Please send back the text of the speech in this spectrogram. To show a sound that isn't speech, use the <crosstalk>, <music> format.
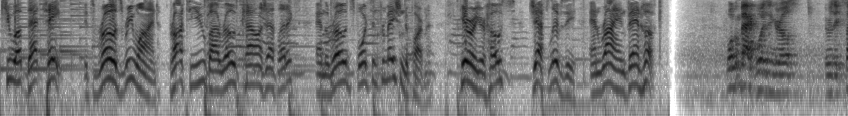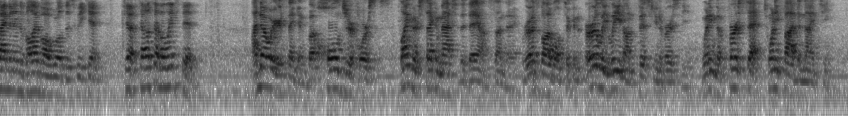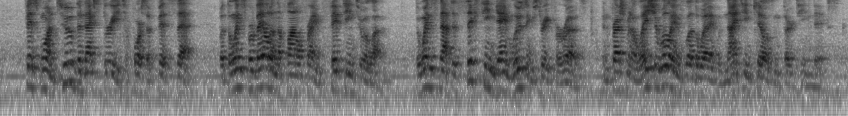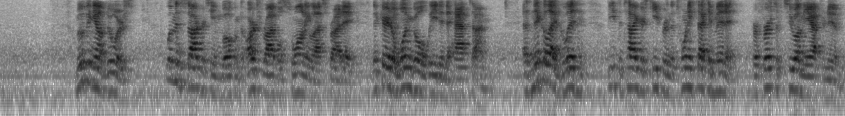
cue up that tape. It's Rhodes Rewind, brought to you by Rhodes College Athletics and the Rhodes Sports Information Department. Here are your hosts, Jeff Livesey and Ryan Van Hook. Welcome back, boys and girls. There was excitement in the volleyball world this weekend. Jeff, tell us how the Lynx did. I know what you're thinking, but hold your horses. Playing their second match of the day on Sunday, Rhodes Volleyball took an early lead on Fisk University, winning the first set 25 to 19. Fisk won two of the next three to force a fifth set, but the Lynx prevailed in the final frame 15 to 11. The win snapped a 16-game losing streak for Rhodes, and freshman Alacia Williams led the way with 19 kills and 13 digs. Moving outdoors, women's soccer team welcomed arch rival Sewanee last Friday. They carried a one-goal lead into halftime. As Nicolette Glidden beat the Tigers keeper in the 22nd minute, her first of two on the afternoon.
